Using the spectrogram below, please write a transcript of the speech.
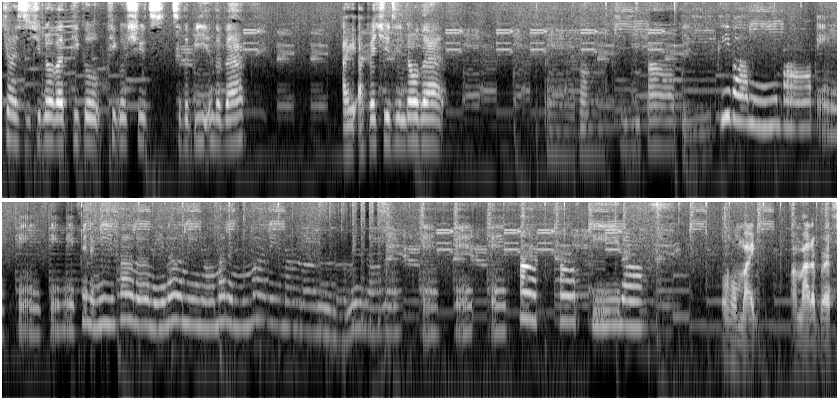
Guys, did you know that Pico Pico shoots to the beat in the back? I, I bet you didn't know that. Oh my, I'm out of breath.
